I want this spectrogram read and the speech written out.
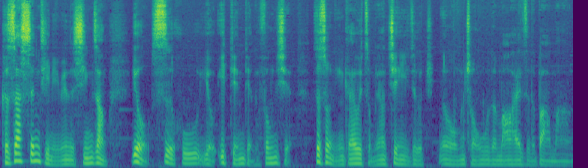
可是他身体里面的心脏又似乎有一点点的风险，这时候你应该会怎么样建议这个呃我们宠物的毛孩子的爸妈呢？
